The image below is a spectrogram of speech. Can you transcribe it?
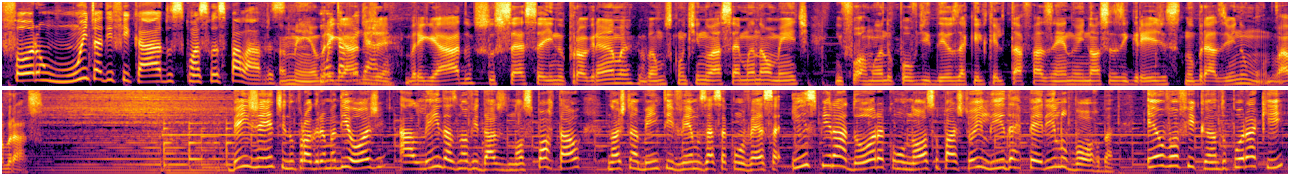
foram muito edificados com as suas palavras. Amém. Obrigado, Gê. Obrigado. Sucesso aí no programa. Vamos continuar semanalmente informando o povo de Deus daquilo que ele está fazendo em nossas igrejas no Brasil e no mundo. Um abraço. Bem, gente, no programa de hoje, além das novidades do nosso portal, nós também tivemos essa conversa inspiradora com o nosso pastor e líder Perilo Borba. Eu vou ficando por aqui,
